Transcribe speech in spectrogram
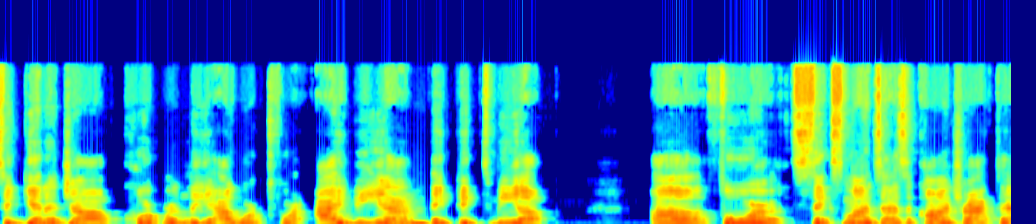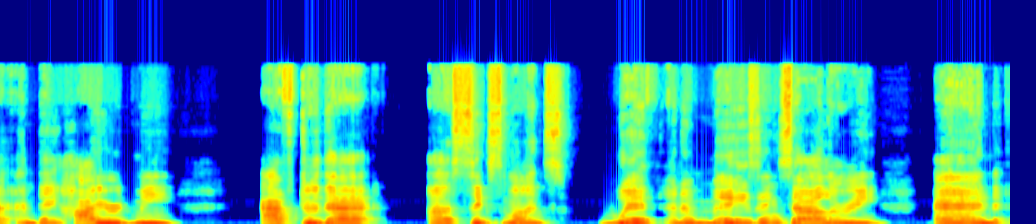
to get a job corporately. I worked for IBM. They picked me up uh, for six months as a contractor, and they hired me after that uh, six months with an amazing salary and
